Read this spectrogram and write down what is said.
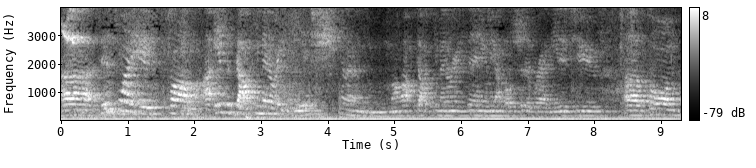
Uh, this one is from, uh, it's a documentary-ish, kind of mock documentary thing. I bullshit it where I needed to. Uh, poem,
